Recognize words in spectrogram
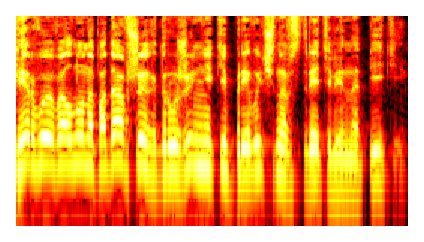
Первую волну нападавших дружинники привычно встретили на пике.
